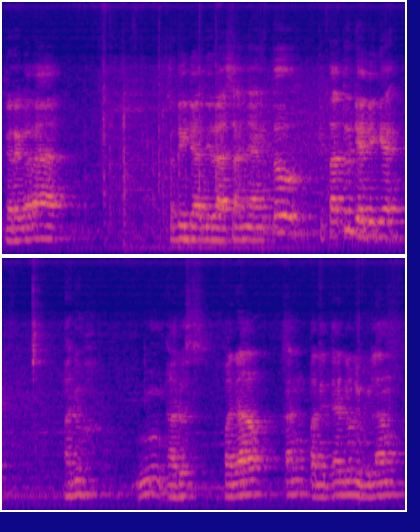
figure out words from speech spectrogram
gara-gara ketidakjelasannya itu kita tuh jadi kayak aduh ini harus padahal kan panitia dulu bilang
